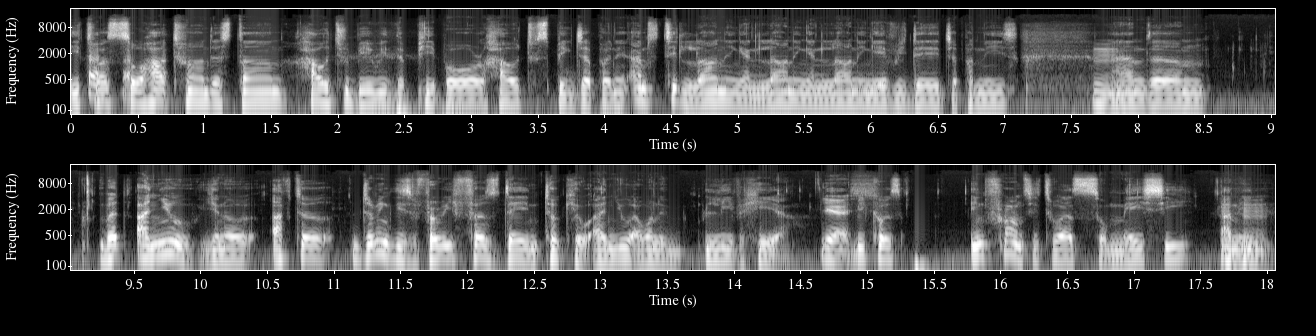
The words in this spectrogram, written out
it was so hard to understand how to be with the people, how to speak Japanese. I'm still learning and learning and learning every day Japanese, and. Um, but I knew, you know, after during this very first day in Tokyo, I knew I want to live here. Yes. Because in France it was so messy. I mean,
